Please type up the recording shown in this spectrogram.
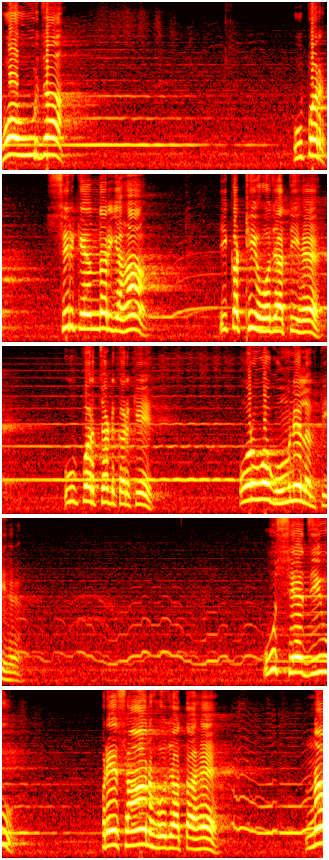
वो ऊर्जा ऊपर सिर के अंदर यहाँ इकट्ठी हो जाती है, ऊपर चढ़ करके, और वो घूमने लगती है। उससे जीव परेशान हो जाता है, ना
